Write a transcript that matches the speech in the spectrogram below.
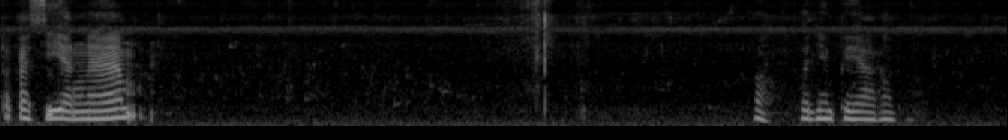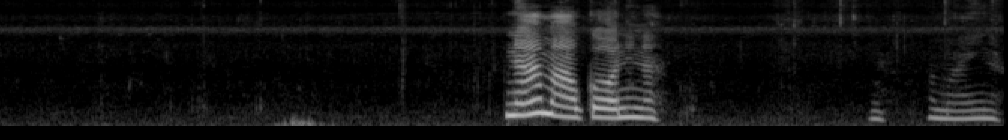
แล้วก็เสียงน้ำโอ้วันนี้ไปเอาน้ำมาเอากอนี่นะหน่อไม้นะ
